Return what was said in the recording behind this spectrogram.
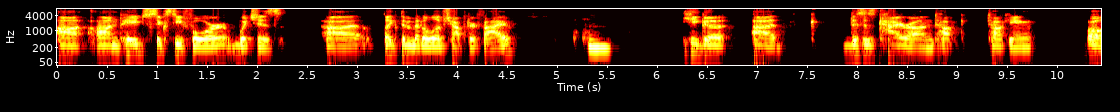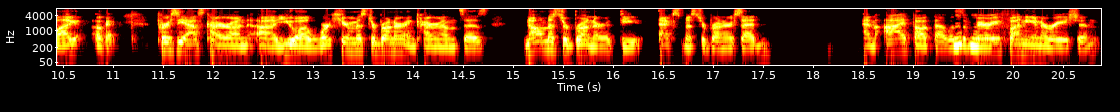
uh, on page 64, which is uh, like the middle of chapter 5. Mhm. He go, uh, this is Chiron talk, talking. Oh, I okay. Percy asks Chiron, uh, "You uh, work here, Mister Brunner?" And Chiron says, "Not Mister Brunner." The ex Mister Brunner said, and I thought that was Mhm. a very funny narration.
